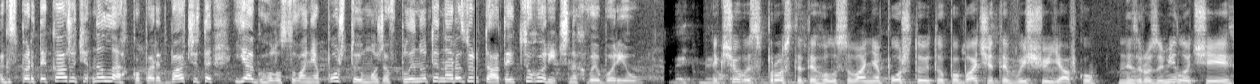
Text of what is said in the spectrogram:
Експерти кажуть, нелегко передбачити, як голосування поштою може вплинути на результати цьогорічних виборів. Якщо ви спростите голосування поштою, то побачите вищу явку. Незрозуміло, чи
